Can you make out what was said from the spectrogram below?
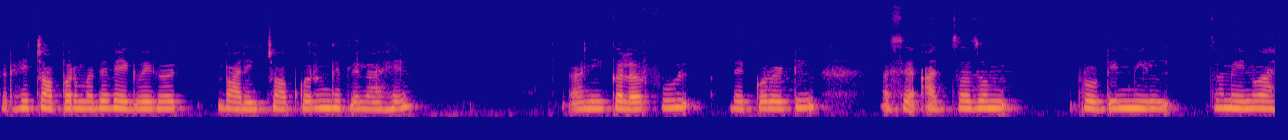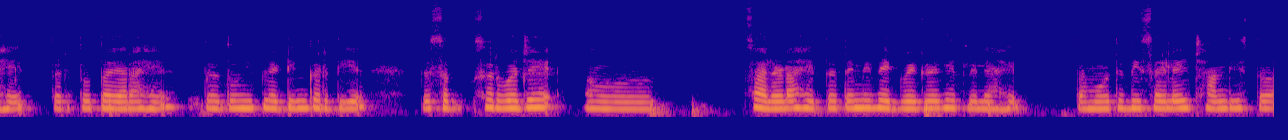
तर हे चॉपरमध्ये वेगवेगळं बारीक चॉप करून घेतलेलं आहे. आणि कलरफुल डेकोरेटिव्ह असे आजचा जो प्रोटीन मिल जो मेनू आहे तर तो तयार आहे. तर तो मी प्लेटिंग करते आहे तर सग सर्व जे सॅलड आहेत तर ते मी वेगवेगळे घेतलेले आहेत. त्यामुळे ते दिसायलाही छान दिसतं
